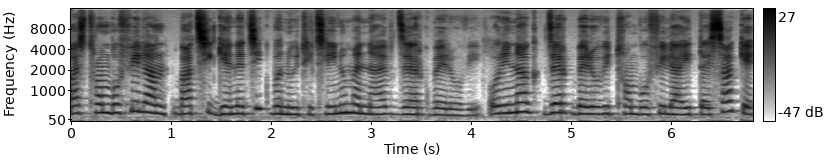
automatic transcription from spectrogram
Բայց թրոմբոֆիլիան բացի գենետիկ բնույթից լինում է նաեւ ձեռքբերովի։ Օրինակ, ձեռքբերովի թրոմբոֆիլիայի տեսակ է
